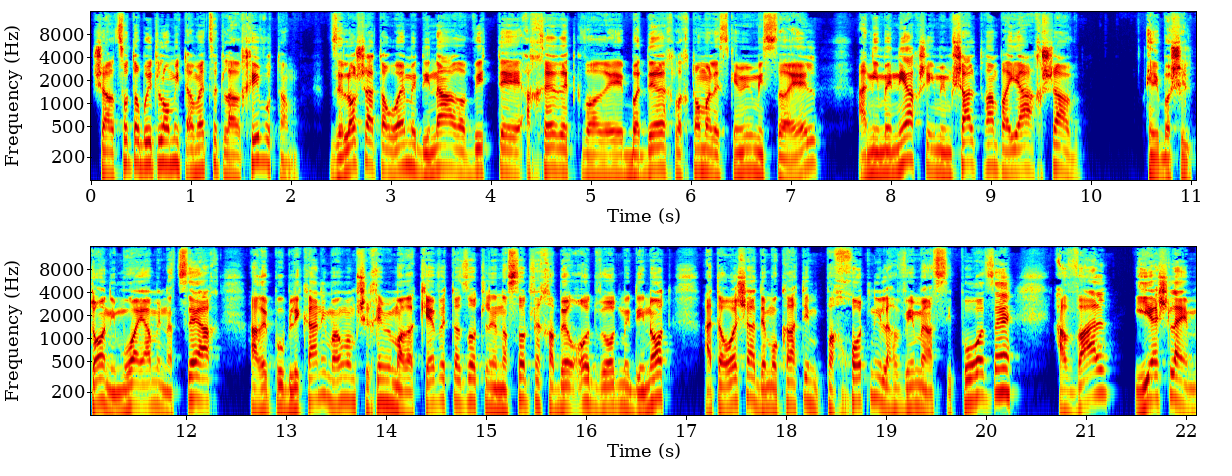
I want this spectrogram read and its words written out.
שארצות הברית לא מתאמצת להרחיב אותם. זה לא שאתה רואה מדינה ערבית אה, אחרת כבר אה, בדרך לחתום על הסכמים עם ישראל. אני מניח שאם ממשל טראמפ היה עכשיו אה, בשלטון אם הוא היה מנצח הרפובליקנים היו ממשיכים עם הרכבת הזאת לנסות לחבר עוד ועוד מדינות. אתה רואה שהדמוקרטים פחות נלהבים מהסיפור הזה אבל יש להם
